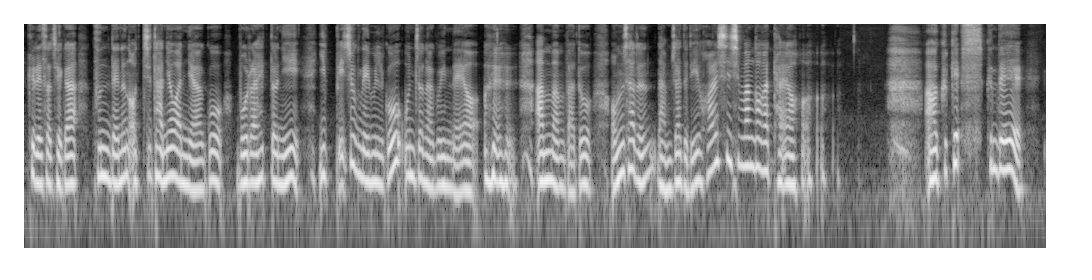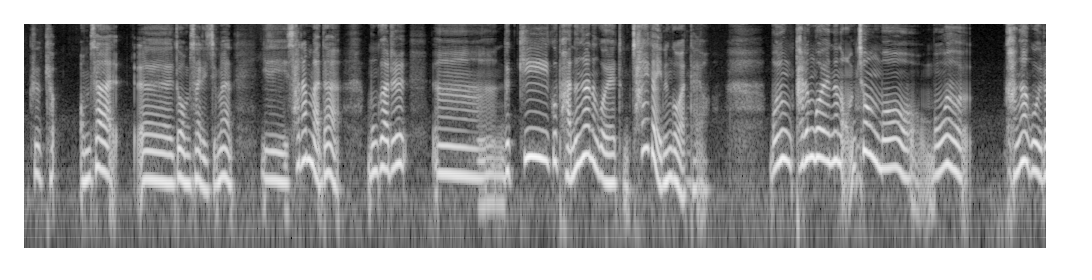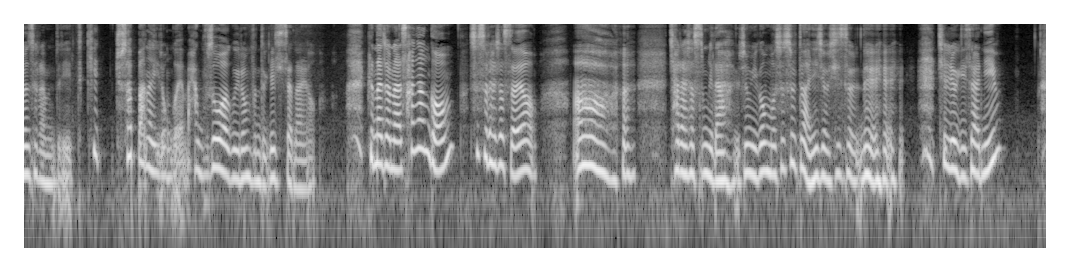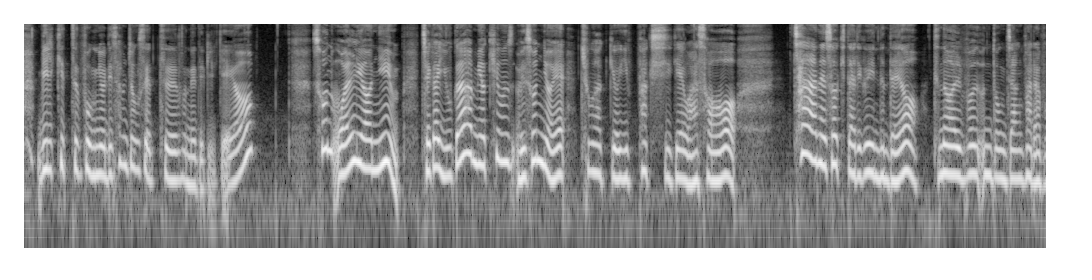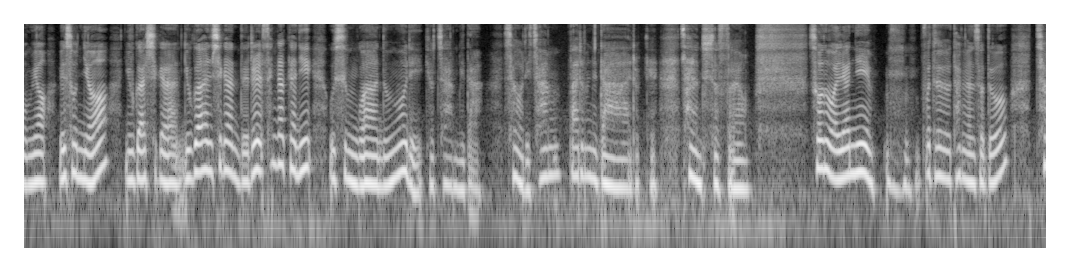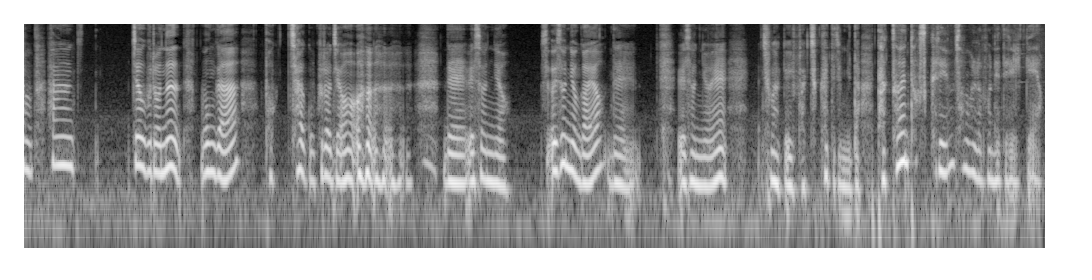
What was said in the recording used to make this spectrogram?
그래서 제가 군대는 어찌 다녀왔냐고 뭐라 했더니 입 삐죽 내밀고 운전하고 있네요. 앞만 봐도 엄살은 남자들이 훨씬 심한 것 같아요. 아, 그렇게, 근데 그 겨, 엄살도 엄살이지만 이 사람마다 뭔가를 음, 느끼고 반응하는 거에 좀 차이가 있는 것 같아요. 뭐 다른 거에는 엄청 뭐뭐 뭐 강하고 이런 사람들이 특히 주사바나 이런 거에 막 무서워하고 이런 분들 계시잖아요. 그나저나 상한검 수술하셨어요. 아, 잘하셨습니다. 요즘 이건 뭐 수술도 아니죠, 시술. 네. 7624님, 밀키트 복요리 3종 세트 보내드릴게요. 손월여님, 제가 육아하며 키운 외손녀의 중학교 입학식에 와서 차 안에서 기다리고 있는데요. 드넓은 운동장 바라보며 외손녀 육아 시간, 육아한 시간들을 생각하니 웃음과 눈물이 교차합니다. 세월이 참 빠릅니다. 이렇게 사연 주셨어요. 손월려님, 뿌듯하면서도 참 한 쪽으로는 뭔가 벅차고 그러죠. 네, 외손녀. 외손녀인가요? 네. 외손녀의 중학교 입학 축하드립니다. 닥터 앤 톡스크림 선물로 보내드릴게요.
